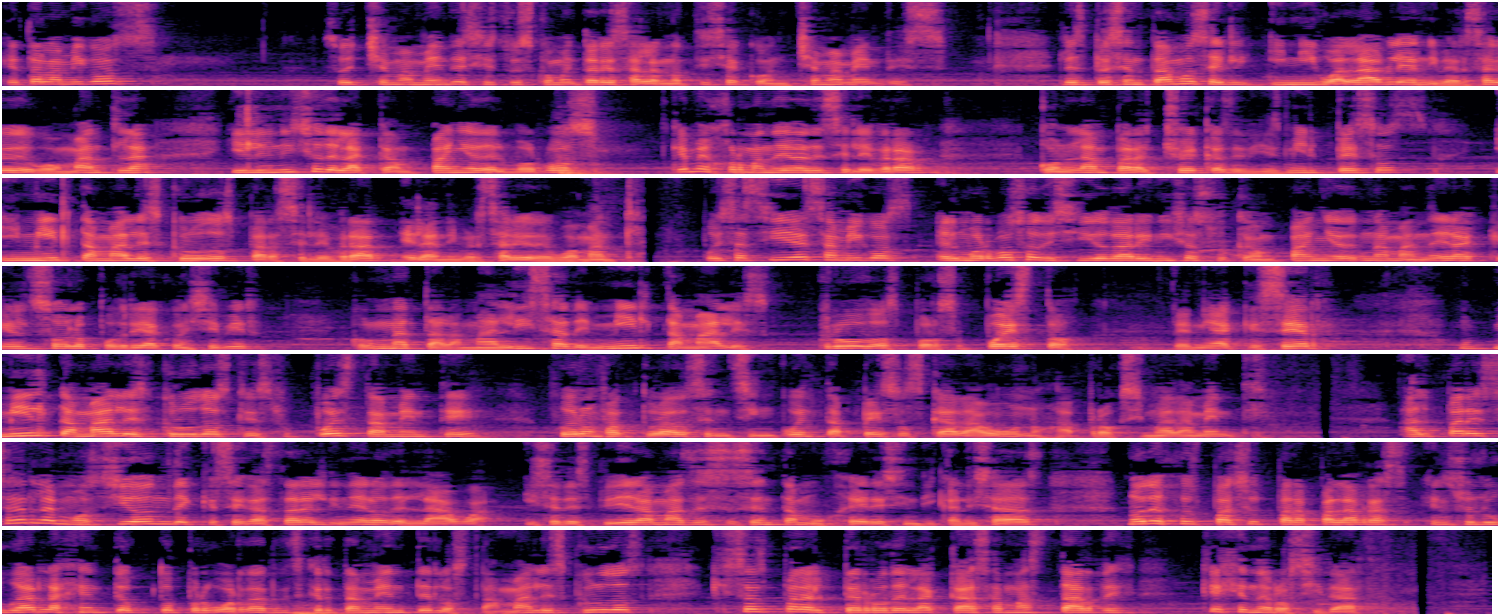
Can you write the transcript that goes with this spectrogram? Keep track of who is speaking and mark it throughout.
Speaker 1: ¿Qué tal amigos? Soy Chema Méndez y esto es Comentarios a la Noticia con Chema Méndez. Les presentamos el inigualable aniversario de Guamantla y el inicio de la campaña del Borboso. ¿Qué mejor manera de celebrar con lámparas chuecas de 10 mil pesos y mil tamales crudos para celebrar el aniversario de Guamantla? Pues así es amigos, el Morboso decidió dar inicio a su campaña de una manera que él solo podría concebir, con una talamaliza de mil tamales, crudos por supuesto, tenía que ser mil tamales crudos que supuestamente fueron facturados en 50 pesos cada uno aproximadamente. Al parecer la emoción de que se gastara el dinero del agua y se despidiera más de 60 mujeres sindicalizadas no dejó espacio para palabras. En su lugar la gente optó por guardar discretamente los tamales crudos, quizás para el perro de la casa más tarde. ¡Qué generosidad!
